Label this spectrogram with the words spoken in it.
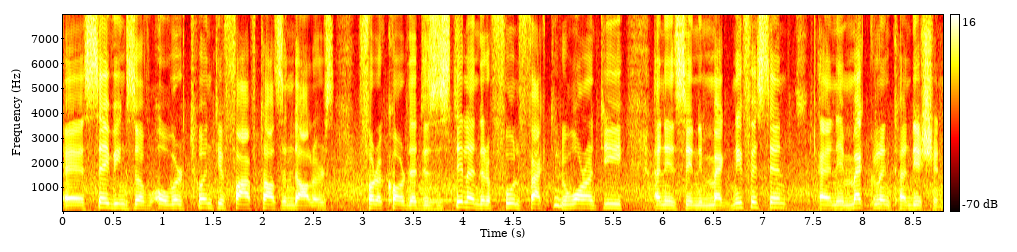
a savings of over $25,000 for a car that is still under full factory warranty and is in magnificent and immaculate condition.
